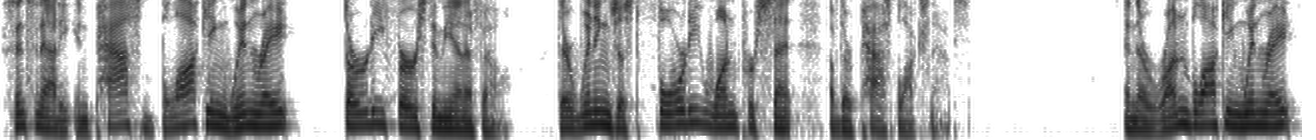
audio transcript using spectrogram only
Cincinnati in pass blocking win rate, 31st in the NFL. They're winning just 41% of their pass block snaps. And their run blocking win rate,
